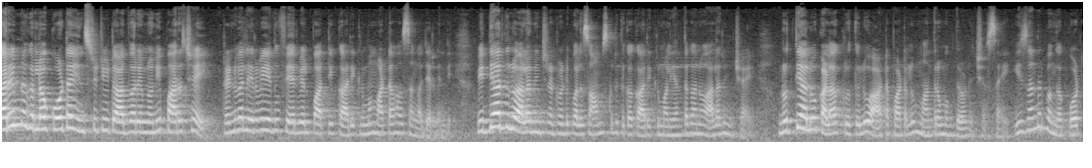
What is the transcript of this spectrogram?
కరీంనగర్లో కోట ఇన్స్టిట్యూట్ ఆధ్వర్యంలోని పరిచయ్ రెండు వేల ఇరవై ఐదు ఫేర్వెల్ పార్టీ కార్యక్రమం అట్టహాసంగా జరిగింది. విద్యార్థులు అలరించినటువంటి పలు సాంస్కృతిక కార్యక్రమాలు ఎంతగానో అలరించాయి. నృత్యాలు కళాకృతులు ఆటపాటలు మంత్రముగ్ధులను చేశాయి. ఈ సందర్భంగా కోట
